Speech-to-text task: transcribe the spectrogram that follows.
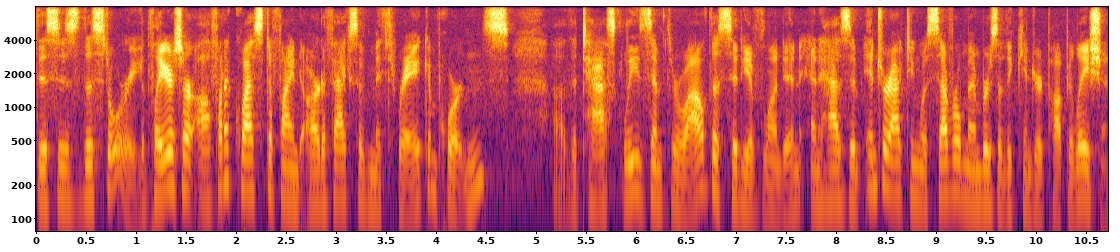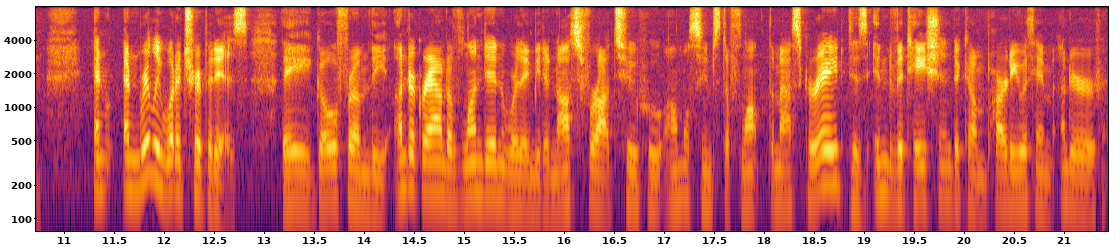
this is the story. The players are off on a quest to find artifacts of Mithraic importance. Uh, the task leads them throughout the city of London and has them interacting with several members of the kindred population. And, and really, what a trip it is. They go from the underground of London, where they meet a Nosferatu who almost seems to flaunt the masquerade, his invitation to come party with him under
